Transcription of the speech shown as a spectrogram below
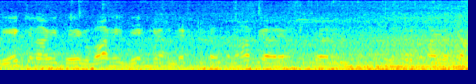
ਦੇਖ ਚਲਾਈ ਤੇਗ ਵਾਹੀ, ਦੇਖ ਕੇ ਅੰਗਠ ਕੀਤਾ ਤਨਾ ਪਿਆਰਿਆਂ ਪਿਆਰੇ ਪੁੱਤਰ ਕਮਾਈ ਦਾ ਜਪ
